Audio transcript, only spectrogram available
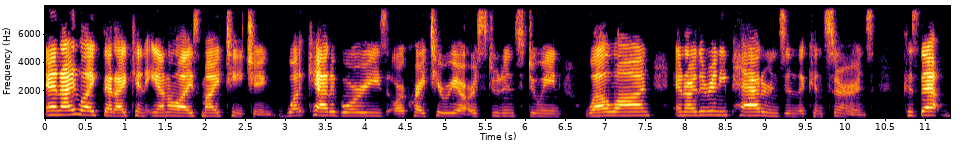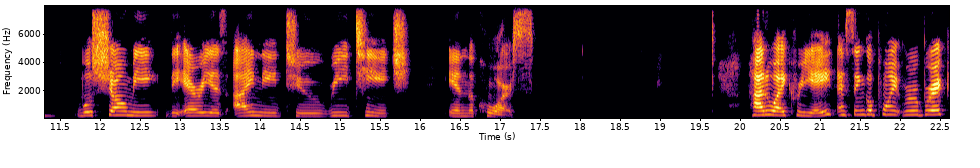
And I like that I can analyze my teaching. What categories or criteria are students doing well on? And are there any patterns in the concerns? Because that will show me the areas I need to reteach in the course. How do I create a single point rubric?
